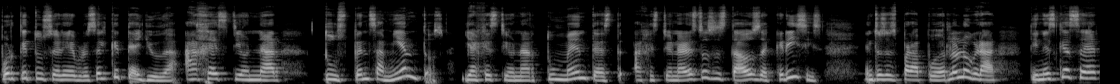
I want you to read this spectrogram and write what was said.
porque tu cerebro es el que te ayuda a gestionar tus pensamientos y a gestionar tu mente, a gestionar estos estados de crisis. Entonces, para poderlo lograr, tienes que hacer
